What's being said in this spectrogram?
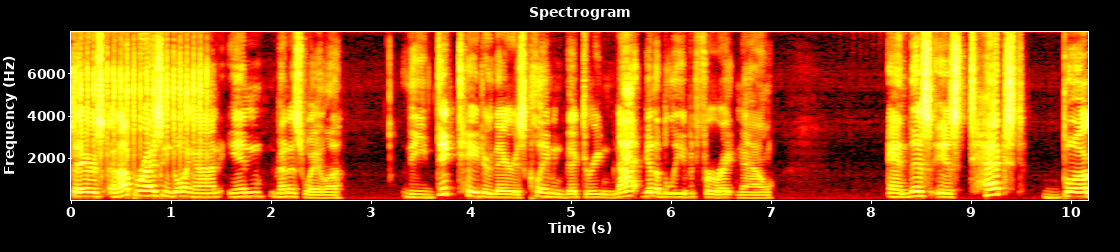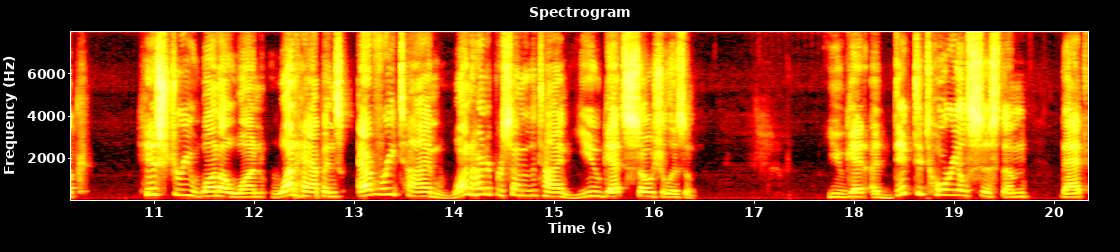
there's an uprising going on in Venezuela. The dictator there is claiming victory, not going to believe it for right now. And this is textbook History 101 what happens every time, 100% of the time, you get socialism. You get a dictatorial system that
